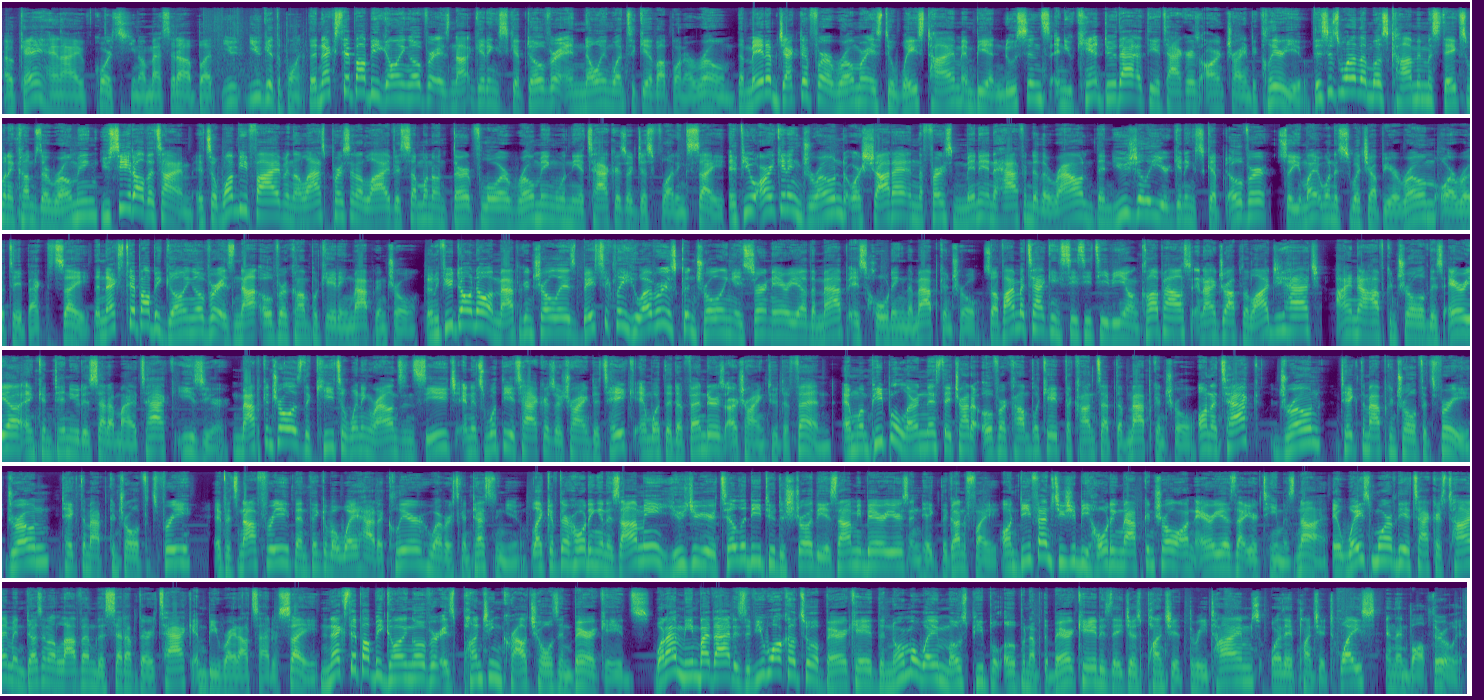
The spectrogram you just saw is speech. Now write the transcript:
Okay, and I of course, you know, mess it up, but you, you get the point. The next tip I'll be going over is not getting skipped over and knowing when to give up on a roam. The main objective for a roamer is to waste time and be a nuisance, and you can't do that if the attackers aren't trying to clear you. This is one of the most common mistakes when it comes to roaming. You see it all the time. It's a 1v5 and the last person alive is someone on third floor roaming when the attackers are just flooding sight. If you aren't getting droned or shot at in the first minute and a half into the round, then usually you're getting skipped over, so you might want to switch up your roam or rotate back to site. The next tip I'll be going over is not overcomplicating map control. And if you don't know what map control is, basically whoever is controlling a certain area of the map is holding the map control. So if I'm attacking CCTV on Clubhouse and I drop the Logi hatch, I now have control of this area and continue to set up my attack easier. Map control is the key to winning rounds in Siege, and it's what the attackers are trying to take and what the defenders are trying to defend. And when people learn this, they try to overcomplicate the concept of map control. On attack, drone, take the map control if it's free. Drone, take the map control if it's free. If it's not free, then think of a way how to clear whoever's contesting you. Like if they're holding an Azami, use your utility to destroy the Azami barriers and take the gunfight. On defense, you should be holding map control on areas that your team is not. It wastes more of the attacker's time and doesn't allow them to set up their attack and be right outside of sight. The next tip I'll be going over is punching crouch holes in barricades. What I mean by that is if you walk up to a barricade, the normal way most people open up the barricade is they just punch it three times or they punch it twice and then vault through it.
